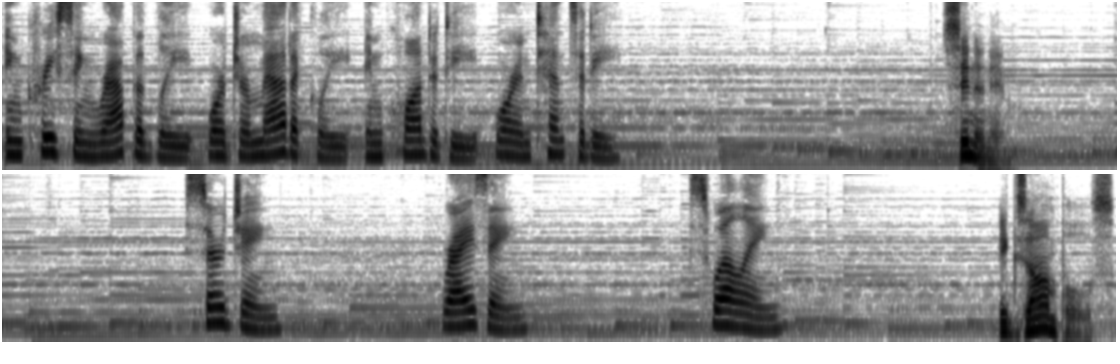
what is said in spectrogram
increasing rapidly or dramatically in quantity or intensity. Synonym Surging, Rising, Swelling. Examples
